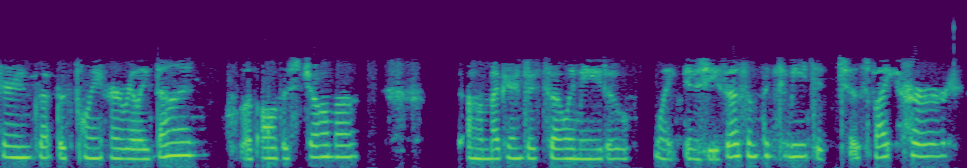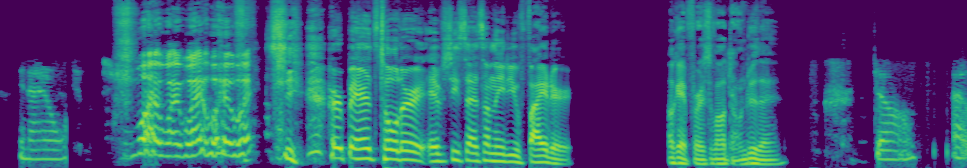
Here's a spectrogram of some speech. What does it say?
parents at this point are really done with all this drama. Um, my parents are telling me to, like, if she says something to me, to just fight her. And I don't Wait, wait, wait, wait, wait. She, her parents told her if she said something to you, fight her. Okay, first of all, don't do that. Don't. I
